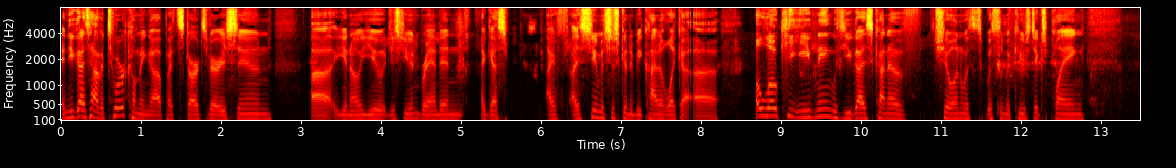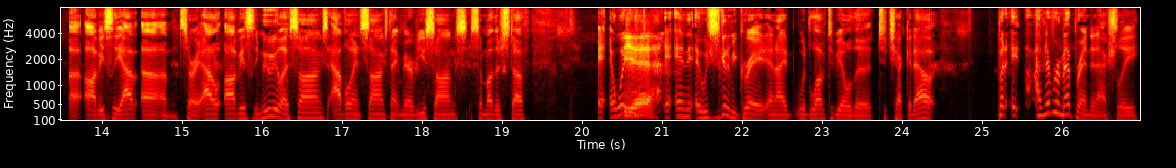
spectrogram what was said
And you guys have a tour coming up. It starts very soon. Uh, you know, you just you and Brandon. I guess I, I assume it's just going to be kind of like a a, a low key evening with you guys kind of chilling with with some acoustics playing. Uh, obviously, uh, um, sorry, obviously, Movielife songs, Avalanche songs, Nightmare of You songs, some other stuff. And, what Yeah. and it, which is going to be great, and I would love to be able to to check it out. But it, I've never met Brandon actually,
